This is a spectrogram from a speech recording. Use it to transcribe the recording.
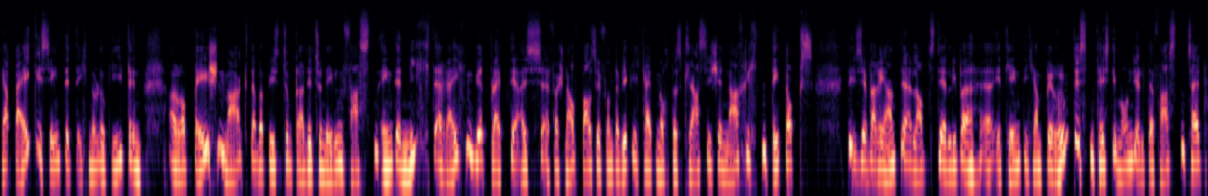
herbeigesehnte Technologie den europäischen Markt aber bis zum traditionellen Fastenende nicht erreichen wird, bleibt dir als äh, Verschnaufpause von der Wirklichkeit noch das klassische Nachrichtendetox. Diese Variante erlaubt dir, lieber äh, Etienne, dich am berühmtesten Testimonial der Fastenzeit,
